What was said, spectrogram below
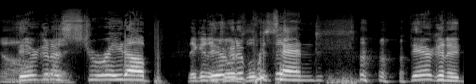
Oh, they're going to boy. straight up. They're going They're to pretend. They're going to.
